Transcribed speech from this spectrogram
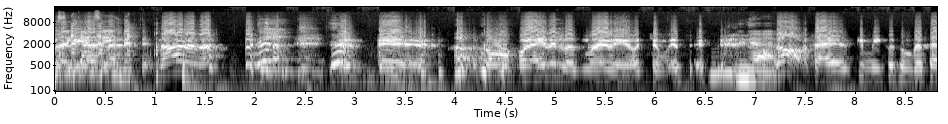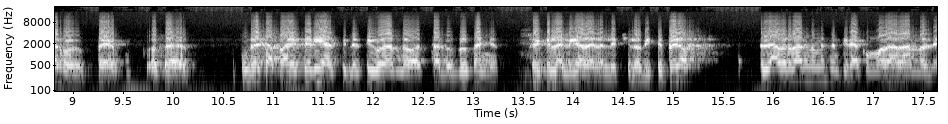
La liga de la leche. No, no, no. Este, como por ahí de los nueve, ocho meses. Ya. No, o sea, es que mi hijo es un becerro. O sea, desaparecería si le sigo dando hasta los dos años. Sé que la Liga de la Leche lo dice, pero la verdad no me sentiría cómoda dándole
